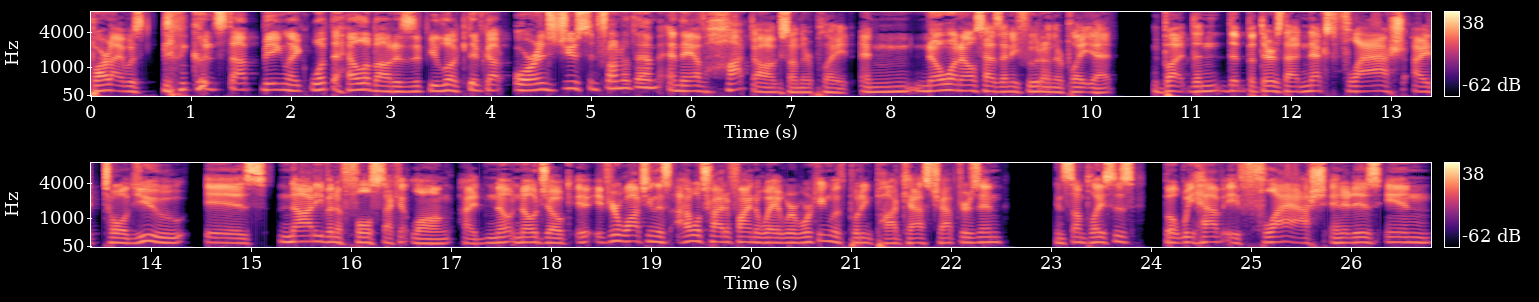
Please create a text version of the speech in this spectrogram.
part I was couldn't stop being like, what the hell about is if you look, they've got orange juice in front of them and they have hot dogs on their plate, and no one else has any food on their plate yet. But then, the, but there's that next flash I told you is not even a full second long. I no no joke. If you're watching this, I will try to find a way. We're working with putting podcast chapters in in some places, but we have a flash, and it is in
